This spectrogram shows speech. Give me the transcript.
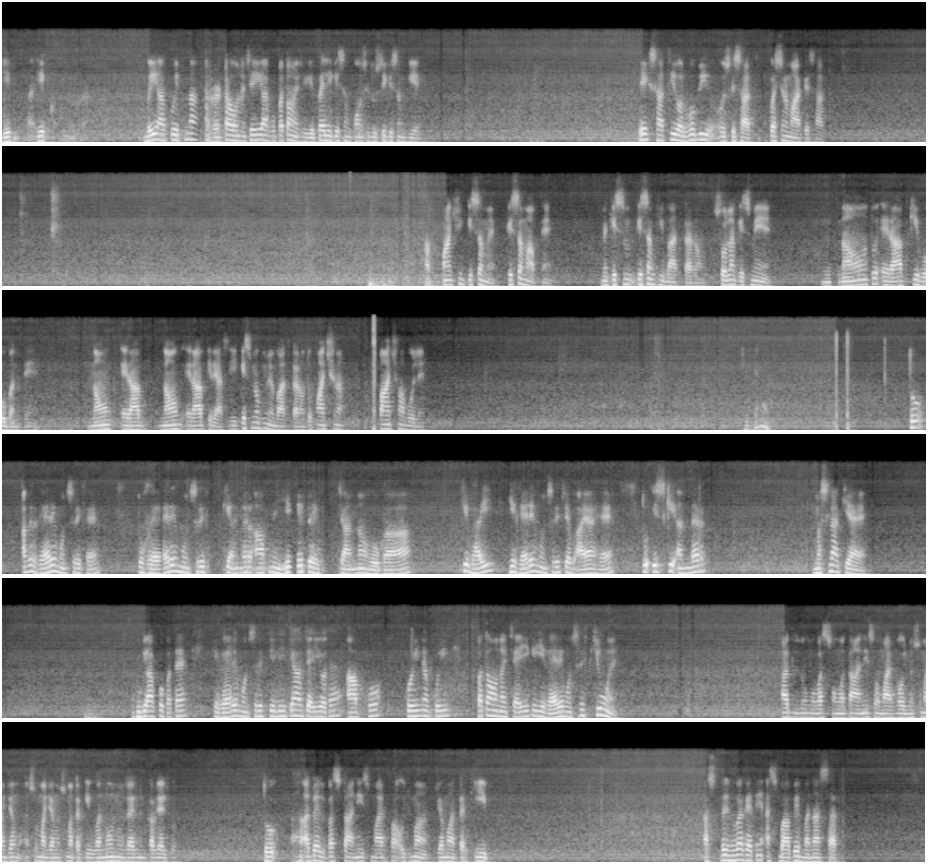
یہ ایک بھئی آپ کو اتنا رٹا ہونا چاہیے آپ کو پتہ ہونا چاہیے پہلی قسم کون سی دوسری قسم کی ہے ایک ساتھی اور وہ بھی اس کے ساتھ کوشچن مارک کے ساتھ ہاں پانچویں قسم ہے قسم آپ ہیں میں قسم قسم کی بات کر رہا ہوں سولہ قسمیں ہیں نو تو عراب کی وہ بنتے ہیں۔ نو عراب نو عراب کے لحاظ سے یہ قسموں کی میں بات کر رہا ہوں، تو پانچواں پانچواں بولیں۔ ٹھیک ہے نا؟ تو اگر غیر منصرف ہے، تو غیر منصرف کے اندر آپ نے یہ پہچاننا ہوگا کہ بھائی یہ غیر منصرف جب آیا ہے، تو اس کے اندر مسئلہ کیا ہے؟ کیونکہ آپ کو پتہ ہے کہ غیر منصرف کے لیے کیا چاہیے ہوتا ہے؟ آپ کو کوئی نہ کوئی پتہ ہونا چاہیے کہ یہ غیر منصرف کیوں ہیں؟ عدل وصف متعنیس و سما جم سما ترکیب و نون زید من قبل الف. تو عدل، وصف تعنیس معرفہ اجما جمع، ترکیب. ہوا کہتے ہیں؟ اسباب مناصر.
